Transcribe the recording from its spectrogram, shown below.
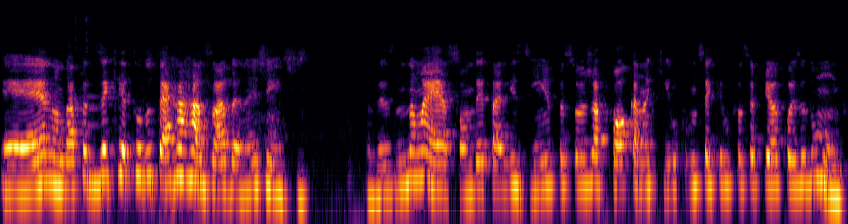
É, não dá para dizer que é tudo terra arrasada, né, gente? Às vezes não é, é só um detalhezinho, a pessoa já foca naquilo como se aquilo fosse a pior coisa do mundo.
